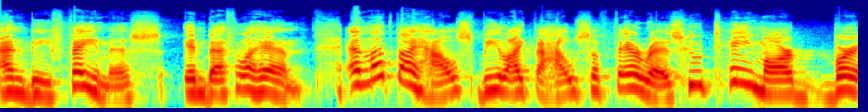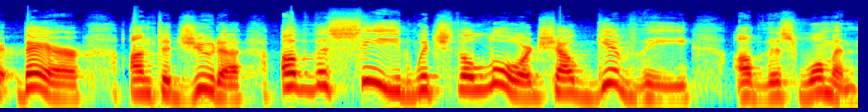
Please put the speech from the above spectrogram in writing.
and be famous in Bethlehem. And let thy house be like the house of Pharez, who Tamar bare unto Judah, of the seed which the Lord shall give thee of this woman.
